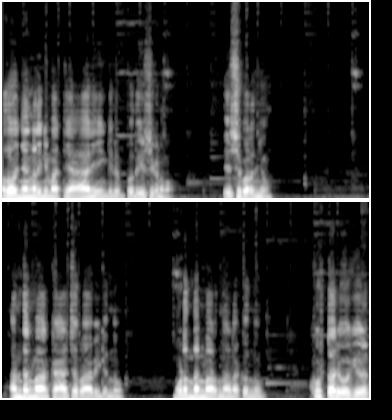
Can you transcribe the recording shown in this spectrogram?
അതോ ഞങ്ങൾ ഇനി മറ്റേ ആരെയെങ്കിലും പ്രതീക്ഷിക്കണമോ? യേശു പറഞ്ഞു അന്ധന്മാർ കാഴ്ച പ്രാപിക്കുന്നു മുടന്തന്മാർ നടക്കുന്നു കുഷ്ഠരോഗികൾ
